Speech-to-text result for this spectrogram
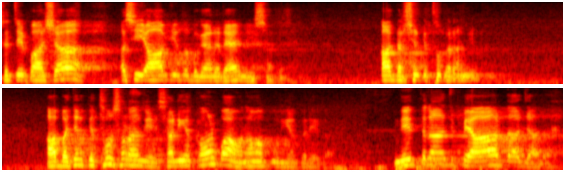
ਸੱਚੇ ਪਾਤਸ਼ਾਹ, ਅਸੀਂ ਆਪ ਜੀ ਤੋਂ ਬਗੈਰ ਰਹਿ ਨਹੀਂ ਸਕਦੇ। ਆ ਦਰਸ਼ਨ ਕਿੱਥੋਂ ਕਰਾਂਗੇ? ਆ ਬਚਨ ਕਿੱਥੋਂ ਸੁਣਾਂਗੇ? ਸਾਡੀਆਂ ਕੌਣ ਭਾਵਨਾਵਾਂ ਪੂਰੀਆਂ ਕਰੇਗਾ? ਨੇਤਰਾਂ 'ਚ ਪਿਆਰ ਦਾ ਜ਼ਿਆਦਾ ਹੈ।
